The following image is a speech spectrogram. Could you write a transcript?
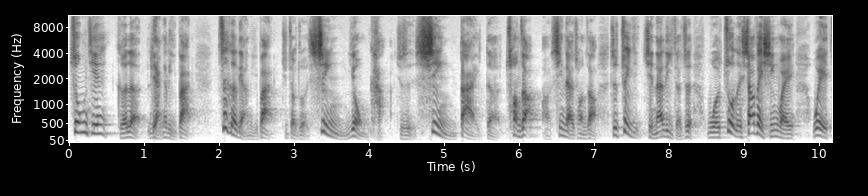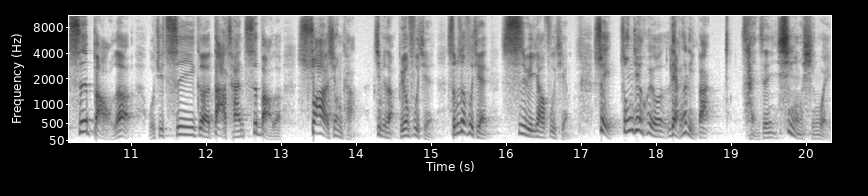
中间隔了两个礼拜。这个两礼拜就叫做信用卡，就是信贷的创造啊，信贷创造。这最简单例子就是我做了消费行为，我也吃饱了，我去吃一个大餐，吃饱了，刷了信用卡，基本上不用付钱。什么时候付钱？四月要付钱，所以中间会有两个礼拜产生信用行为，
